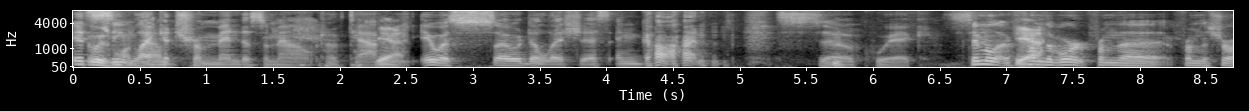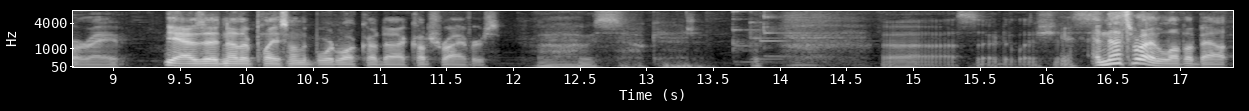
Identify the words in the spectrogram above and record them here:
It, it seemed like a tremendous amount of taffy. Yeah. It was so delicious and gone so quick. Similar Yeah. from the board from the from the shore, right? Yeah, it was another place on the boardwalk called uh, called Shriver's, Oh, it was so good. Oh, so delicious. and that's what I love about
